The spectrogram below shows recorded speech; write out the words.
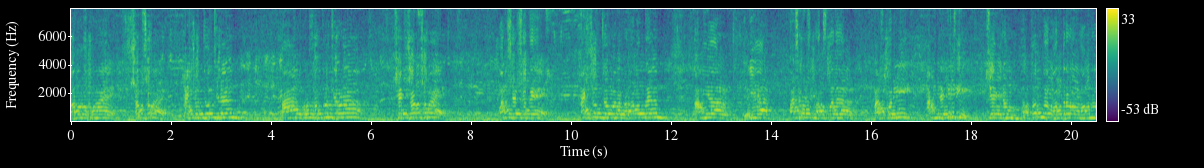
সর্বসময় সবসময় হাস্যোজ্জ্বল ছিলেন, তার কোনো শত্রু ছিল না। সে সবসময় মানুষের সাথে হাস্যোজ্জ্বলভাবে কথা বলতেন। আমি আর রিয়াদ পাশাপাশি কক্সবাজার বাস করি। আমি দেখেছি সে একজন অত্যন্ত ভদ্র, নম্র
